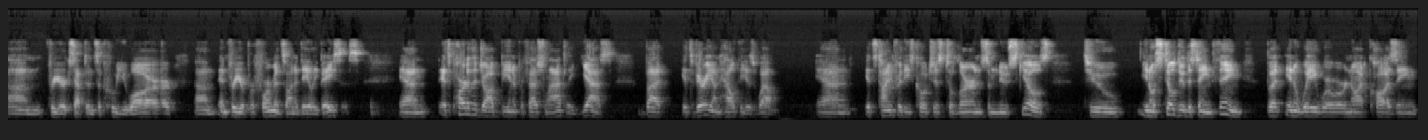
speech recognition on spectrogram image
um, for your acceptance of who you are um, and for your performance on a daily basis. And it's part of the job being a professional athlete yes but it's very unhealthy as well. And it's time for these coaches to learn some new skills to you know still do the same thing but in a way where we're not causing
